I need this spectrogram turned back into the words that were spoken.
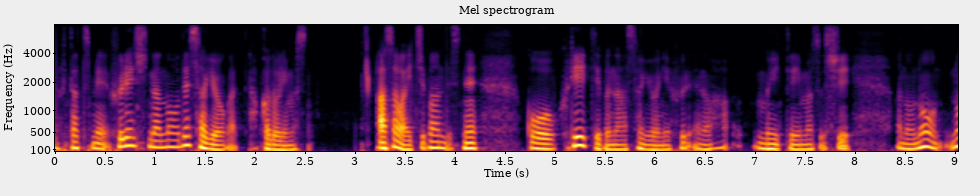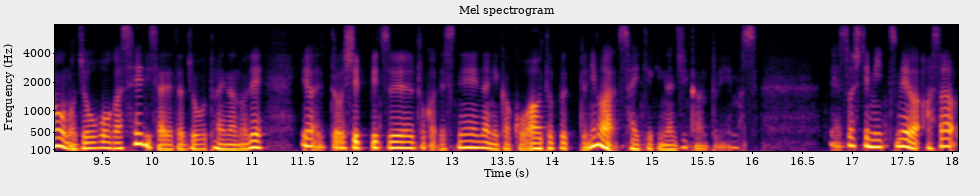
2つ目、フレッシュな脳で作業がはかどります。朝は一番ですね、こうクリエイティブな作業に向いていますし、あの脳脳の情報が整理された状態なので、いやえっと、執筆とかですね、何かこうアウトプットには最適な時間と言えます。そして3つ目は朝、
